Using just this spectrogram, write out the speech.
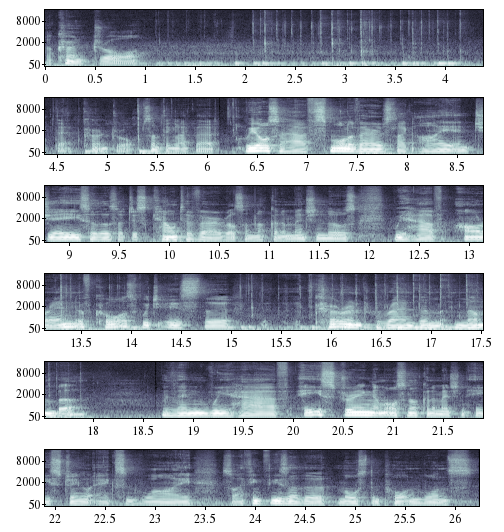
A current draw. There current draw something like that. We also have smaller variables like i and j so those are just counter variables i'm not going to mention those. We have rn of course which is the current random number then we have a string. I'm also not going to mention a string or x and y. So I think these are the most important ones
